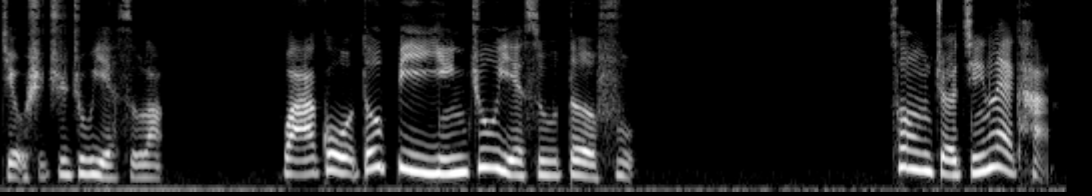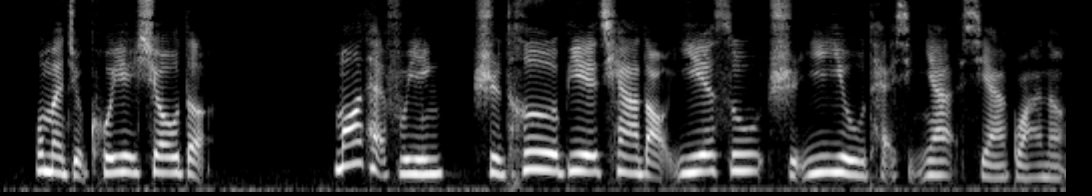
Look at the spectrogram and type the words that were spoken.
就是指主耶稣了，万国都必因主耶稣得福。从这经来看，我们就可以晓得，马太福音是特别强调耶稣是与犹太信仰相关的。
